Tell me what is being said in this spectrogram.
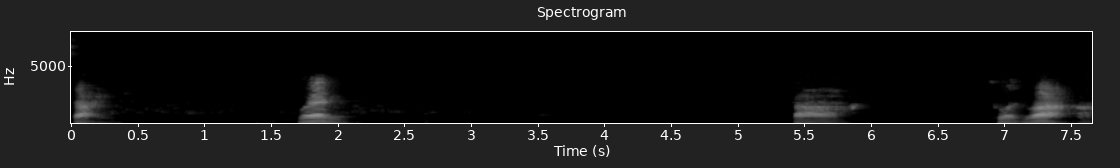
ใส่แว่น ตา ส่วนว่าอะ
